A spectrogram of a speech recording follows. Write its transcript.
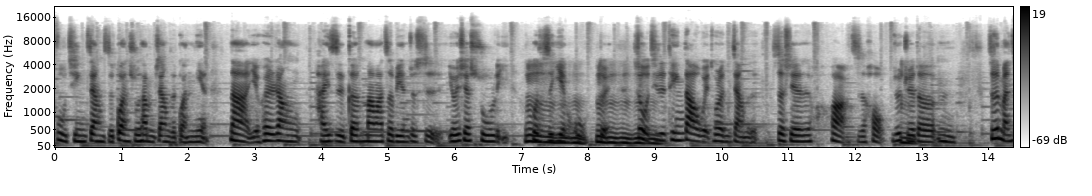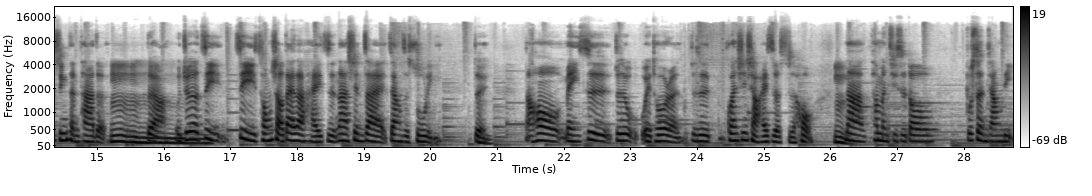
父亲这样子灌输他们这样子的观念，那也会让孩子跟妈妈这边就是有一些疏离或者是厌恶。对，所以我其实听到委托人讲的这些话之后，我就觉得，嗯，就是蛮心疼他的。嗯嗯，对啊，我觉得自己自己从小带大的孩子，那现在这样子疏离，对。然后每一次就是委托人就是关心小孩子的时候，嗯，那他们其实都不是很讲理，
